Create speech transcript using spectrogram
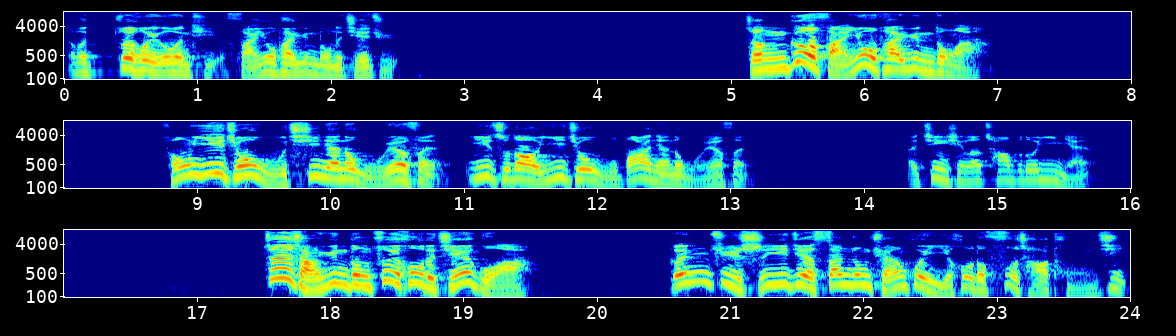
那么最后一个问题，反右派运动的结局。整个反右派运动啊，从一九五七年的五月份一直到一九五八年的五月份，呃，进行了差不多一年。这场运动最后的结果啊，根据十一届三中全会以后的复查统计，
